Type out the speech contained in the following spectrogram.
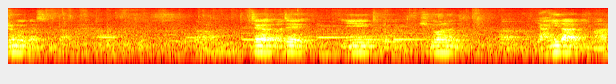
어, 이런 것 같습니다. 어, 어, 제가 어제 이 그 기도는 어, 양이다 이 말을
